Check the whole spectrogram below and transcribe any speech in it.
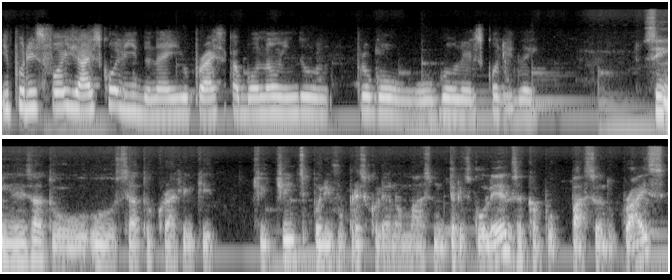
e por isso foi já escolhido, né? E o Price acabou não indo pro gol, o goleiro escolhido aí. Sim, exato. O, o Seattle Kraken que, que tinha disponível para escolher no máximo três goleiros acabou passando o Price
